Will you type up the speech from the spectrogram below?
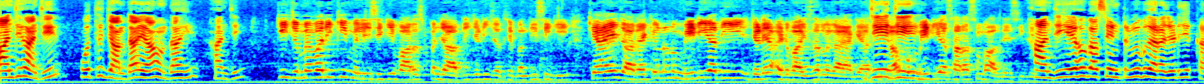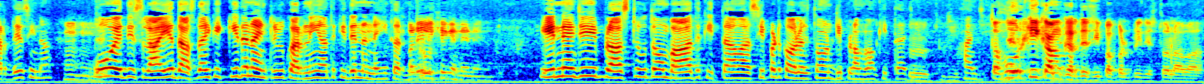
ਹਾਂਜੀ ਹਾਂਜੀ। ਉੱਥੇ ਜਾਂਦਾ ਆ ਹੁੰਦਾ ਸੀ। ਹਾਂਜੀ। ਕੀ ਜ਼ਿੰਮੇਵਾਰੀ ਕੀ ਮਿਲੀ ਸੀਗੀ ਵਾਰਿਸ ਪੰਜਾਬ ਦੀ ਜਿਹੜੀ ਜਥੇਬੰਦੀ ਸੀਗੀ? ਕਿਹਾ ਇਹ ਜਾ ਰਿਹਾ ਕਿ ਉਹਨਾਂ ਨੂੰ ਮੀਡੀਆ ਦੀ ਜਿਹੜੇ ਐਡਵਾਈਜ਼ਰ ਲਗਾਇਆ ਗਿਆ ਜੀ। ਉਹ ਮੀਡੀਆ ਸਾਰਾ ਸੰਭਾਲਦੇ ਸੀਗੇ? ਹਾਂਜੀ ਇਹੋ ਬਸ ਇੰਟਰਵਿਊ ਵਗੈਰਾ ਜਿਹੜੇ ਜੇ ਕਰਦੇ ਸੀ ਨਾ। ਉਹ ਇਹਦੀ ਸਲਾਹ ਇਹ ਦੱਸਦਾ ਸੀ ਕਿ ਕਿਹਦੇ ਨਾਲ ਇੰਟਰਵਿਊ ਕਰਨੀ ਆ ਤੇ ਕਿਹਦੇ ਨਾਲ ਨਹੀਂ ਪੜ੍ਹੇ ਕਰਨੀ ਲਿਖੇ ਕਿੰਨੇ ਨੇ? ਇਹਨੇ ਜੀ ਪਲੱਸ 2 ਤੋਂ ਬਾਅਦ ਕੀਤਾ ਵਾ ਸਿਪਟ ਕਾਲਜ ਤੋਂ ਡਿਪਲੋਮਾ ਕੀਤਾ ਜੀ। ਹਾਂਜੀ। ਤਾਂ ਹੋਰ ਕੀ ਕੰਮ ਕਰਦੇ ਸੀ ਪੱਪਲਪ੍ਰੀਤ ਇਸ ਤੋਂ ਇਲਾਵਾ?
